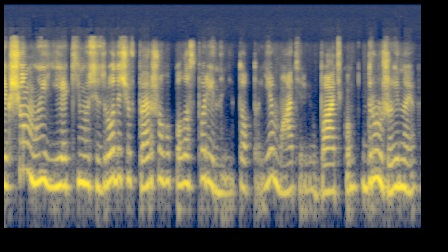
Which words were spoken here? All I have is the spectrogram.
Якщо ми є якимось із родичів першого кола споріднення, тобто є матір'ю, батьком, дружиною,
